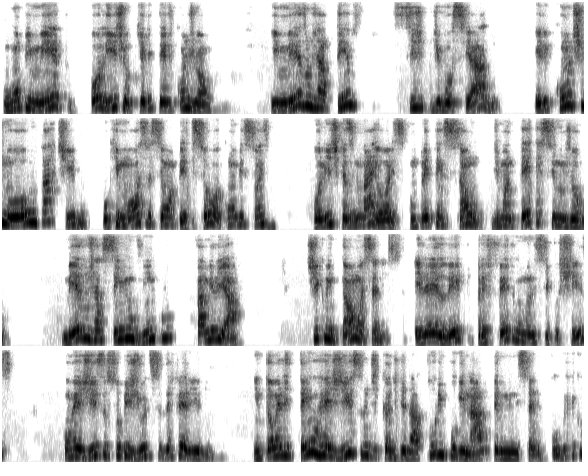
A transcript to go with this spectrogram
o rompimento político que ele teve com João, e mesmo já tendo se divorciado, ele continuou no partido, o que mostra ser uma pessoa com ambições políticas maiores, com pretensão de manter-se no jogo, mesmo já sem um vínculo familiar. Chico, então, Excelência, ele é eleito prefeito no município X, com registro subjúdice deferido. Então, ele tem um registro de candidatura impugnado pelo Ministério Público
